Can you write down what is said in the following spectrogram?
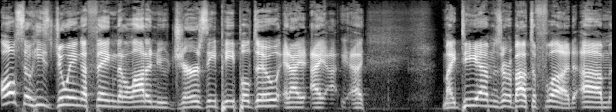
Also, he's doing a thing that a lot of New Jersey people do, and I, I, I, I my DMs are about to flood. Um,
